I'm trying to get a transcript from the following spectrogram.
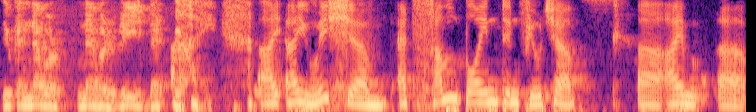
You can never, never reach that pit. I, I, I wish um, at some point in future, uh, I'm uh,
